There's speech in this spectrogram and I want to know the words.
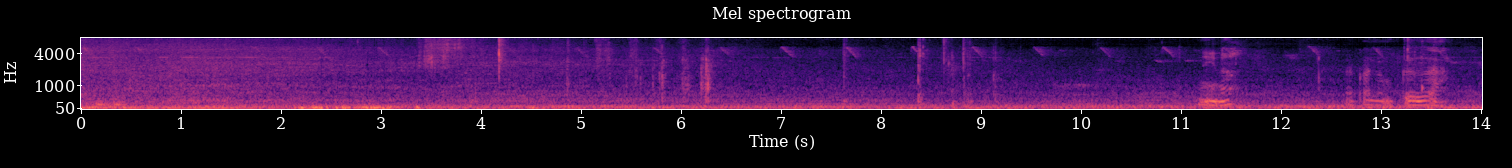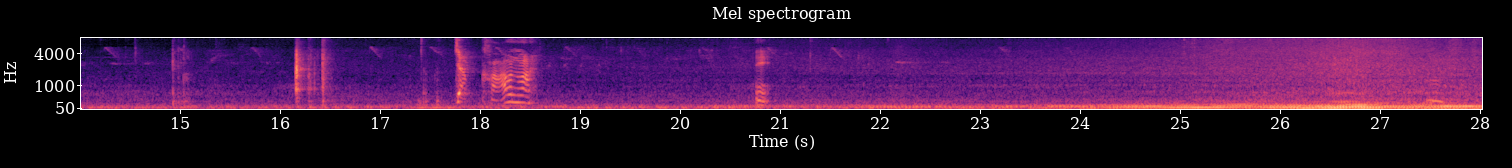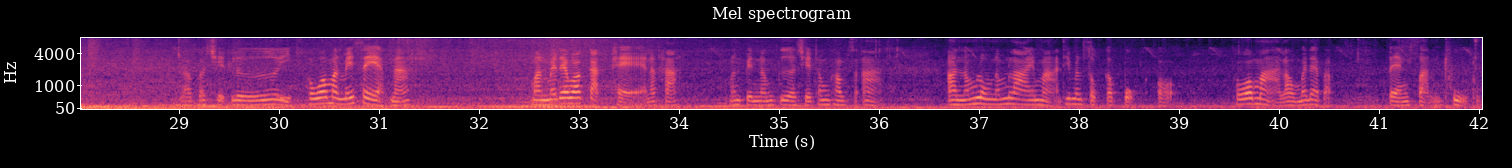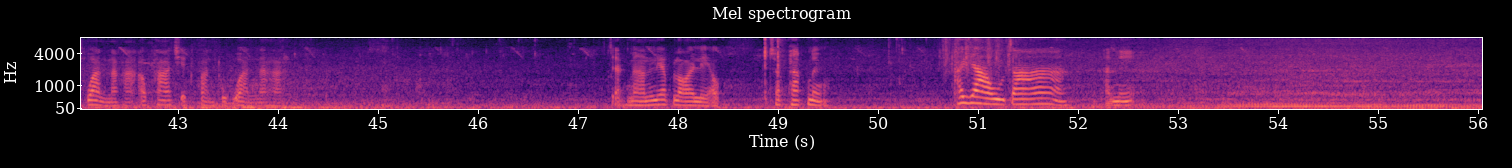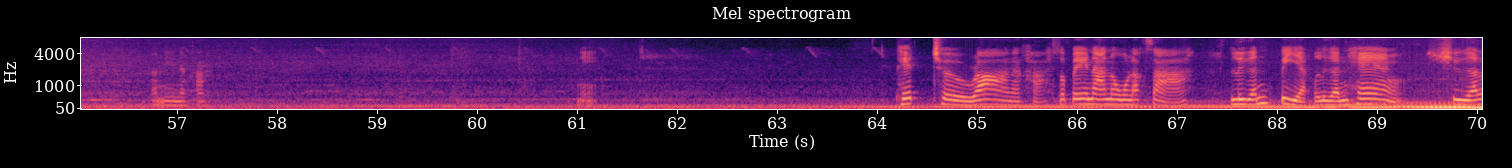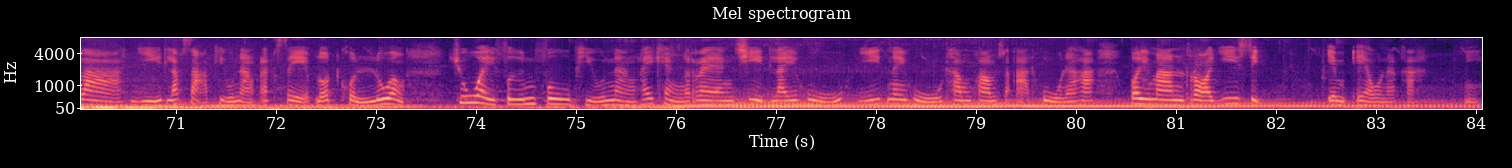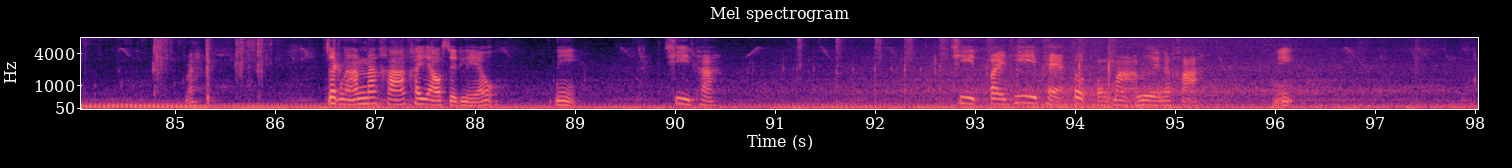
นี่นะ แล้วก็น้ำเกลือ แล้วก็จับขามันมานี่อืมแล้ว ก็เช็ดเลย เพราะว่ามันไม่แสบนะ มันไม่ได้ว่ากัดแผลนะคะ มันเป็นน้ำเกลือเช็ดทำความสะอาดเอาน้ำลงน้ำลายหมาที่มันสกรปรกออก เพราะว่าหมาเราไม่ได้แบบแปรงฟันถูกทุกวันนะคะ เอาผ้าเช็ดฟันทุกวันนะคะ จากนั้นเรียบร้อยแล้วสักพักหนึ่งเขย่าจ้า อันนี้ อันนี้นะคะ นี่ เพชเชอร่านะคะ สเปรย์นาโนรักษา เลื้อนเปียก เลื้อนแห้ง เชื้อรา ยีสต์รักษาผิวหนังอักเสบ ลดขนร่วง ช่วยฟื้นฟูผิวหนังให้แข็งแรง ฉีดไรหู ยีสต์ในหูทำความสะอาดหูนะคะ ปริมาณ 120 ml นะคะ นี่มาจากนั้นนะคะเขยาเสร็จแล้ว นี่ ฉีดค่ะ ฉีดไปที่แผลสดของหมาเลยนะคะ นี่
